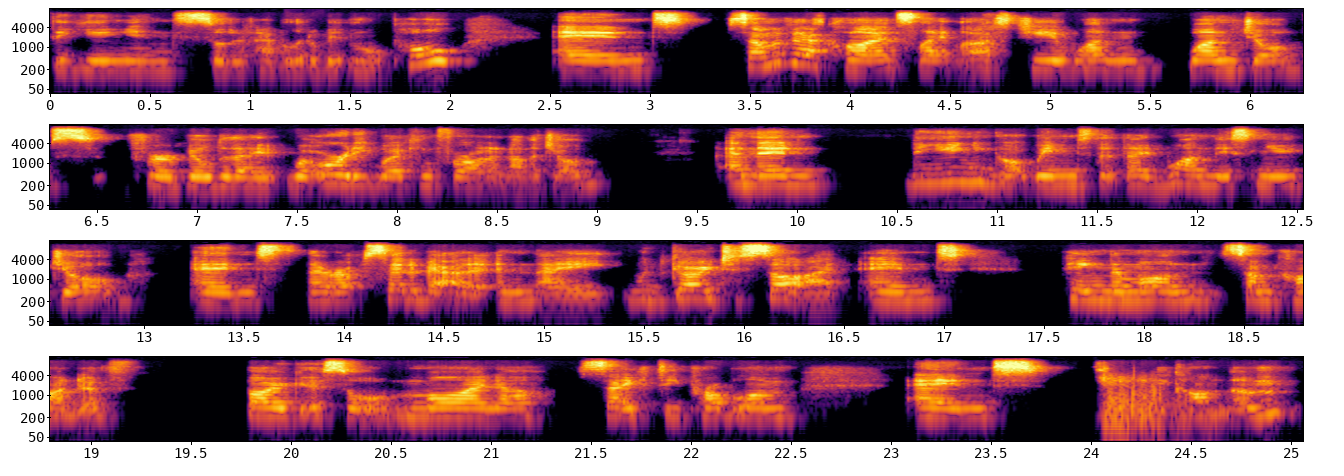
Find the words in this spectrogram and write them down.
the unions sort of have a little bit more pull. And some of our clients late last year won won jobs for a builder they were already working for on another job, and then the union got wind that they'd won this new job, and they were upset about it, and they would go to site and ping them on some kind of bogus or minor safety problem, and pick on them,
